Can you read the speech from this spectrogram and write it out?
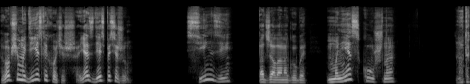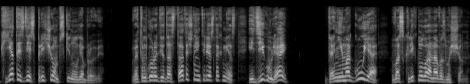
«В общем, иди, если хочешь, а я здесь посижу». «Синзи», — поджала она губы, — «мне скучно». «Ну так я-то здесь при чем?» — вскинул я брови. «В этом городе достаточно интересных мест. Иди гуляй». «Да не могу я!» — воскликнула она возмущенно.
